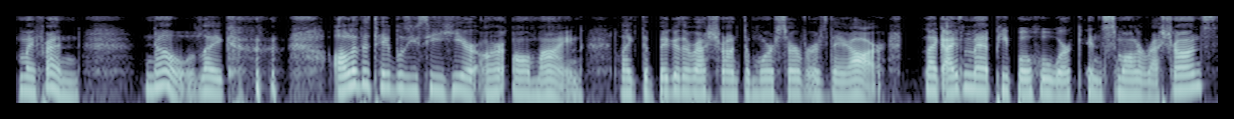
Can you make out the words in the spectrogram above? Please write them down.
my friend, no, like all of the tables you see here aren't all mine. Like the bigger the restaurant, the more servers there are. Like I've met people who work in smaller restaurants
